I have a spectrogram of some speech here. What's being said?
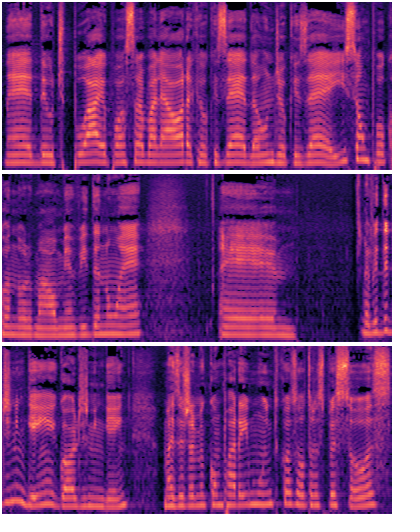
né? Deu tipo, ah, eu posso trabalhar a hora que eu quiser, da onde eu quiser. Isso é um pouco anormal. Minha vida não é, é a vida de ninguém é igual a de ninguém, mas eu já me comparei muito com as outras pessoas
